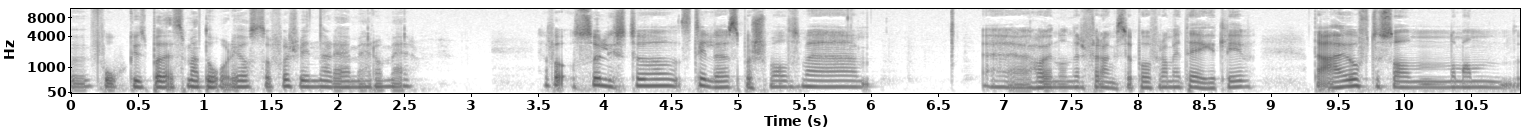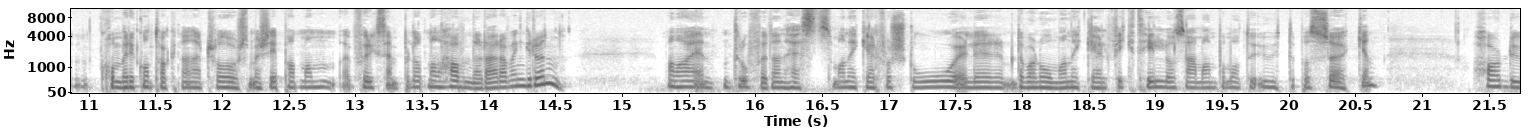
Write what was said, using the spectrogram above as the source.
øh, fokus på det som er dårlig, og så forsvinner det mer og mer. Jeg får også lyst til å stille et spørsmål som jeg eh, har jo noen referanser på fra mitt eget liv. Det er jo ofte sånn når man kommer i kontakt med natural horsemanship, at man for eksempel, at man havner der av en grunn. Man har enten truffet en hest som man ikke helt forsto, eller det var noe man ikke helt fikk til, og så er man på en måte ute på søken. Har du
